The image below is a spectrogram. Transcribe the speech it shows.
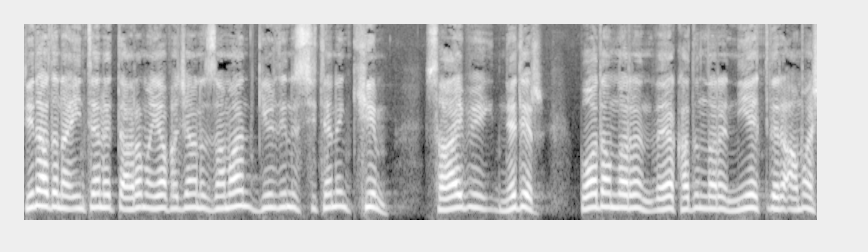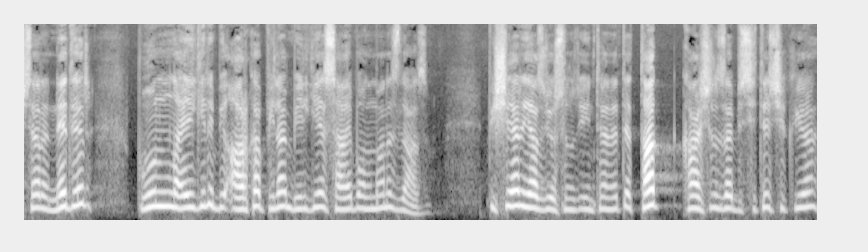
Din adına internette arama yapacağınız zaman girdiğiniz sitenin kim, sahibi nedir, bu adamların veya kadınların niyetleri, amaçları nedir? Bununla ilgili bir arka plan bilgiye sahip olmanız lazım. Bir şeyler yazıyorsunuz internette, tak karşınıza bir site çıkıyor.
